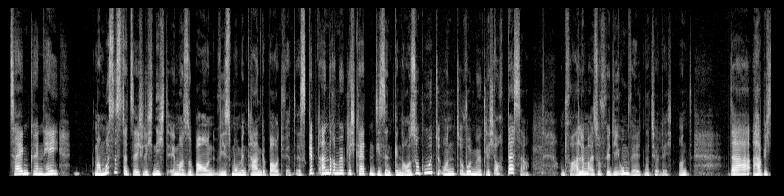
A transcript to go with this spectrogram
zeigen können, hey, man muss es tatsächlich nicht immer so bauen, wie es momentan gebaut wird. Es gibt andere Möglichkeiten, die sind genauso gut und womöglich auch besser. Und vor allem also für die Umwelt natürlich. Und da habe ich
